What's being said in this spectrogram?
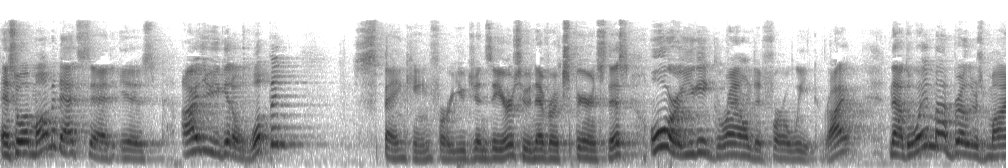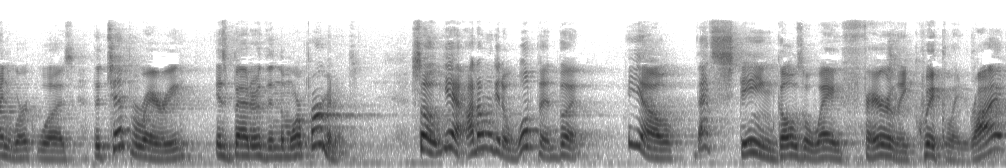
And so what mom and dad said is either you get a whooping, spanking for you Gen Zers who never experienced this, or you get grounded for a week, right? Now, the way my brother's mind worked was the temporary is better than the more permanent. So, yeah, I don't get a whooping, but, you know, that sting goes away fairly quickly, right?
